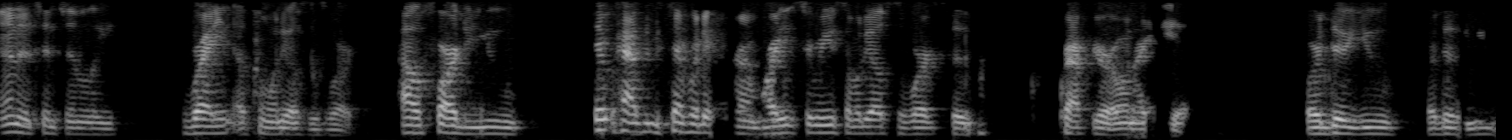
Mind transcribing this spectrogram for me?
unintentionally writing of someone else's work. How far do you have to be separated from writing to read somebody else's work to craft your own idea? Or do you or does you?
